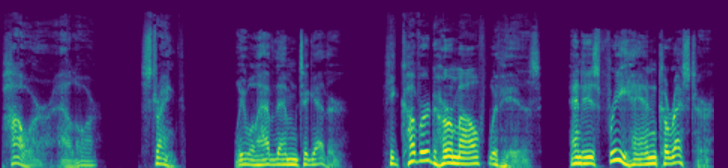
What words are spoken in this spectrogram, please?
Power, Alor. Strength. We will have them together. He covered her mouth with his, and his free hand caressed her,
